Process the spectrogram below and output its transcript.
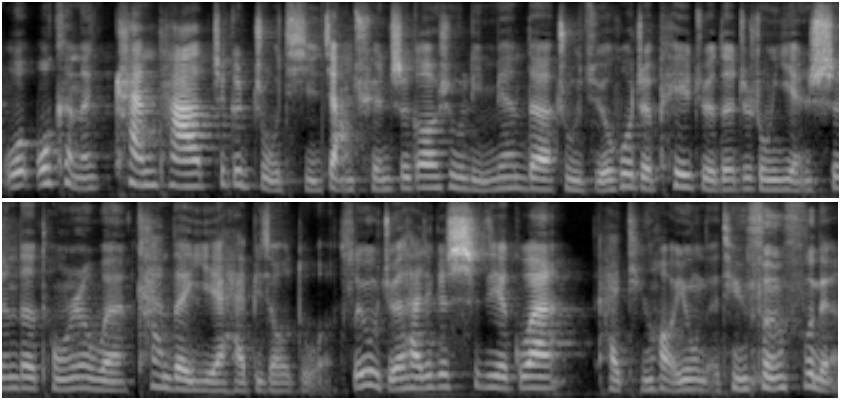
我我可能看他这个主题讲《全职高手》里面的主角或者配角的这种衍生的同人文看的也还比较多，所以我觉得他这个世界观还挺好用的，挺丰富的。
